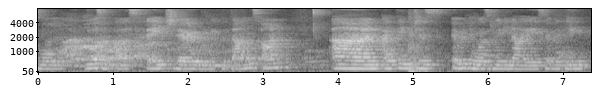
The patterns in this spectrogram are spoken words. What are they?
small, there was a stage there where we could dance on. And I think just everything was really nice. Everything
